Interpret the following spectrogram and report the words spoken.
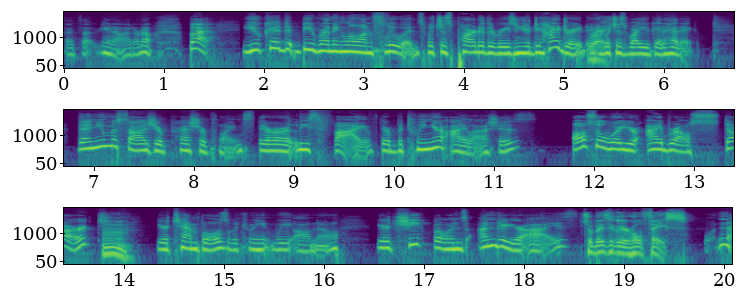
that's, a, you know, I don't know. But you could be running low on fluids, which is part of the reason you're dehydrated, Right. which is why you get a headache. Then you massage your pressure points. There are at least five. They're between your eyelashes, also where your eyebrows start, hmm. your temples, which we, we all know, your cheekbones under your eyes, So basically, your whole face. no,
